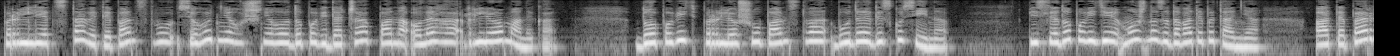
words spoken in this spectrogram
представити панству сьогоднішнього доповідача пана Олега Рльоманика. Доповідь Прльошу панства буде дискусійна. Після доповіді можна задавати питання, а тепер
